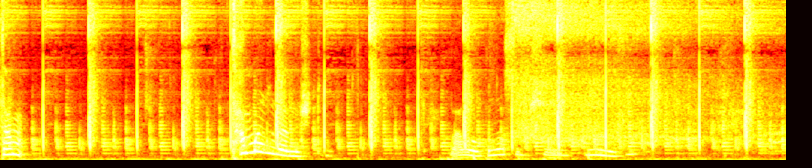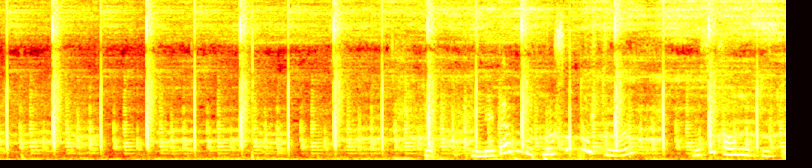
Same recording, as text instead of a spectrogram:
Tam tam aramıştım. Baba bu nasıl bir şey bilmiyorum. Ya neden nasıl durdu ya? Nasıl havlu durdu?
